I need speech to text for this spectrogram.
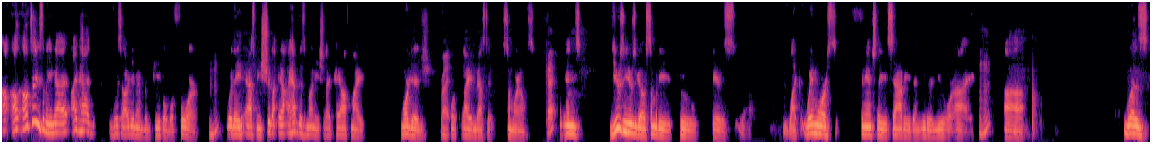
I'll, I'll tell you something. I, I've had this argument with people before Mhm. where they ask me, should I, I have this money, should I pay off my mortgage Right. or should I invest it somewhere else? Okay. And years and years ago, somebody who is like way more financially savvy than either you or I Mhm. uh, was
